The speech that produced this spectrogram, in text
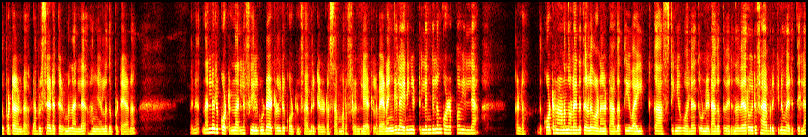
ദുപ്പട്ട കണ്ടോ? ഡബിൾ സൈഡൊക്കെ ഇടുമ്പോൾ നല്ല ഭംഗിയുള്ള ദുപ്പട്ടയാണ്. പിന്നെ നല്ലൊരു കോട്ടൺ നല്ല ഫീൽ ഗുഡ് ആയിട്ടുള്ളൊരു കോട്ടൺ ഫാബ്രിക് ആണ് കേട്ടോ. സമ്മർ ഫ്രണ്ട്ലി ആയിട്ടുള്ള. വേണമെങ്കിൽ ലൈനിങ് ഇട്ടില്ലെങ്കിലും കുഴപ്പമില്ല. കണ്ടോ? ഇത് കോട്ടൺ ആണെന്നുള്ളതിന്റെ തെളിവാണ് കേട്ടോ. അകത്ത് ഈ വൈറ്റ് കാസ്റ്റിങ് പോലെ തുണിയുടെ അകത്ത് വരുന്നത്. വേറെ ഒരു ഫാബ്രിക്കിനും വരത്തില്ല.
